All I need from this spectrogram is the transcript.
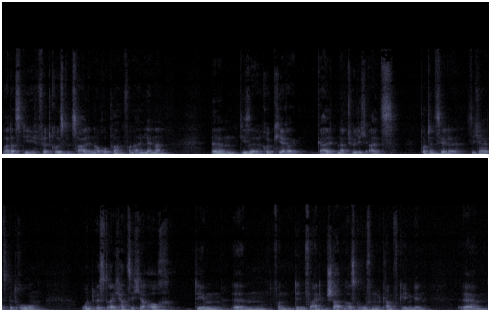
war das die viertgrößte Zahl in Europa von allen Ländern. Ähm, diese Rückkehrer galten natürlich als potenzielle Sicherheitsbedrohung. Und Österreich hat sich ja auch dem ähm, von den Vereinigten Staaten ausgerufenen Kampf gegen den ähm,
